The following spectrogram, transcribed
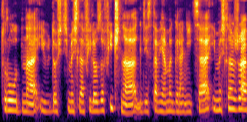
trudne i dość myślę filozoficzne, gdzie stawiamy granice i myślę, że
